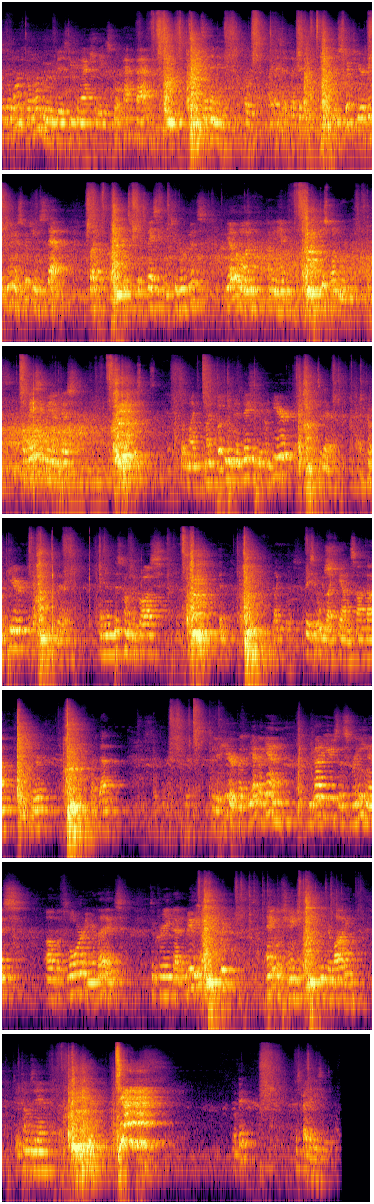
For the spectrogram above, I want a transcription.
So the one, the one move is you can actually just go half back and then in. So like I said, like. You're switch, you're doing a switching step, but it's, it's basically two movements. The other one coming in, just one movement. So basically I'm just, so my, my foot movement is basically from here to there, from here to there. And then this comes across like this, basically like Heian Sandan here, like that. So you're here, but again, you got to use the springiness of the floor and your legs to create that really quick angle change in your body. So it comes in. Okay? Let's try that easy.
